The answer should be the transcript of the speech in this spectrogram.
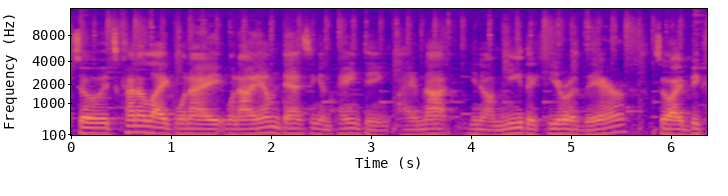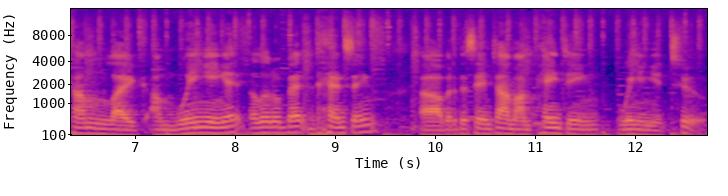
so it's kind of like when I when I am dancing and painting, I am not, you know, I'm neither here or there. So I become like I'm winging it a little bit dancing, uh, but at the same time I'm painting, winging it too.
